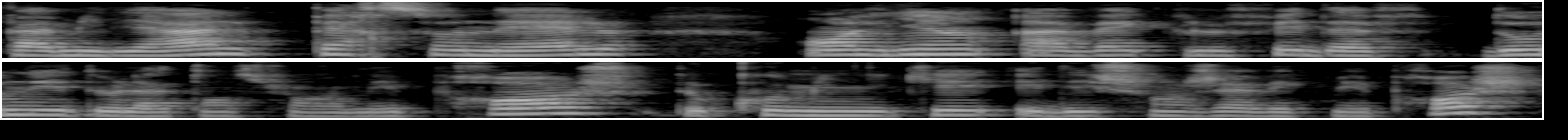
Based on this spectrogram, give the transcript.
familiales, personnelles, en lien avec le fait de donner de l'attention à mes proches, de communiquer et d'échanger avec mes proches,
